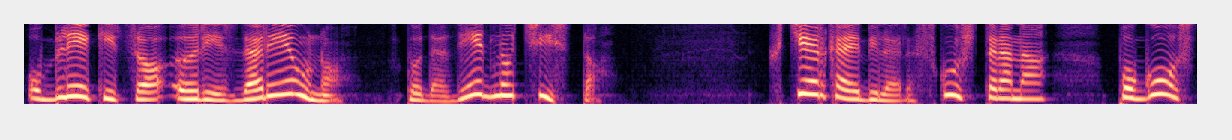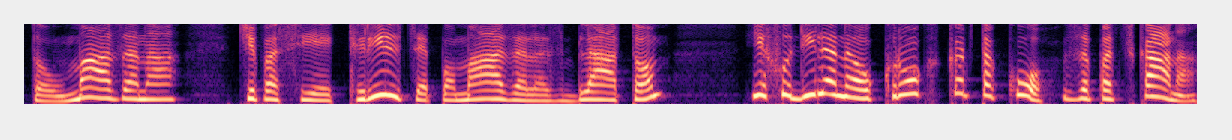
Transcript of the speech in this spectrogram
oblekico res da revno, toda vedno čisto. Hčerka je bila razkuštrana, pogosto umazana, če pa si je krilce pomazala z blatom, je hodila naokrog kar tako, zapackana.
